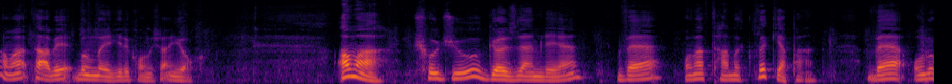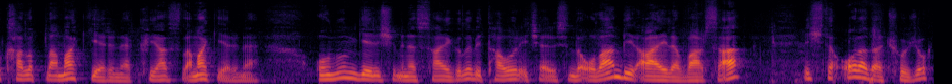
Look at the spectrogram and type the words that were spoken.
ama tabii bununla ilgili konuşan yok. Ama çocuğu gözlemleyen ve ona tanıklık yapan ve onu kalıplamak yerine, kıyaslamak yerine onun gelişimine saygılı bir tavır içerisinde olan bir aile varsa işte orada çocuk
